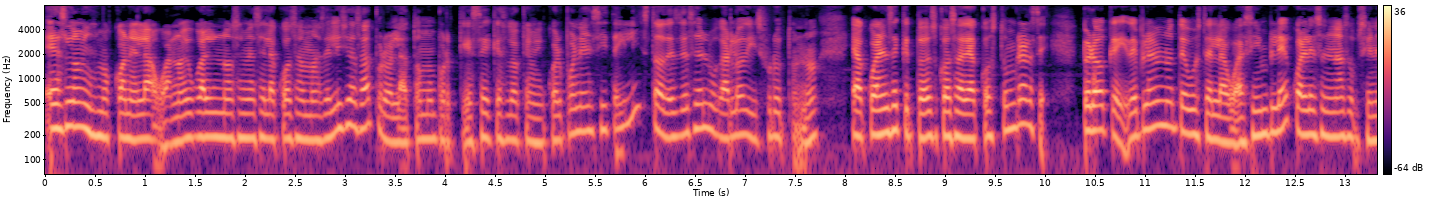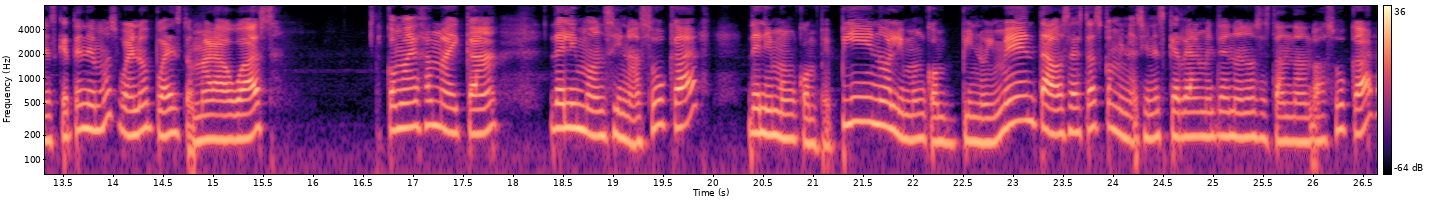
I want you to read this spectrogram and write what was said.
Es lo mismo con el agua, ¿no? Igual no se me hace la cosa más deliciosa, pero la tomo porque sé que es lo que mi cuerpo necesita y listo, desde ese lugar lo disfruto, ¿no? Y acuérdense que todo es cosa de acostumbrarse. Pero ok, de plano no te gusta el agua simple, ¿cuáles son las opciones que tenemos? Bueno, puedes tomar aguas como de Jamaica, de limón sin azúcar, de limón con pepino, limón con pepino y menta, o sea, estas combinaciones que realmente no nos están dando azúcar.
